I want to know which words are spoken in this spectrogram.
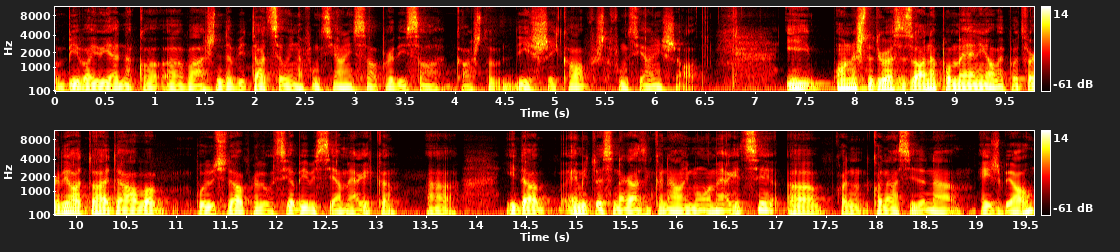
bivaju jednako uh, važni da bi ta celina funkcionisala, prodisala kao što diše i kao što funkcioniše ovde. I ono što je druga sezona po meni ovaj, potvrdila, to je da je ovo, budući da je ovo produkcija BBC Amerika, a, i da emituje se na raznim kanalima u Americi, a, kod, kod nas ide na HBO,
